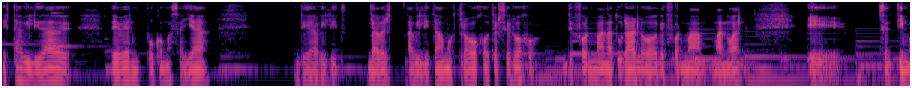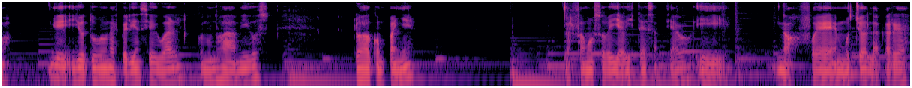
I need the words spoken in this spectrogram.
esta habilidad de, ver un poco más allá, de, de haber habilitado nuestro ojo, tercer ojo, de forma natural o de forma manual, eh, sentimos. Y yo tuve una experiencia igual con unos amigos los acompañé al famoso Bellavista de Santiago y no, fue mucho la carga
